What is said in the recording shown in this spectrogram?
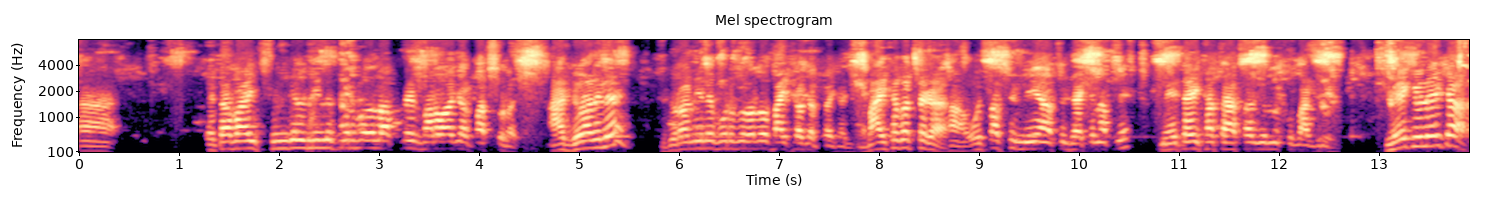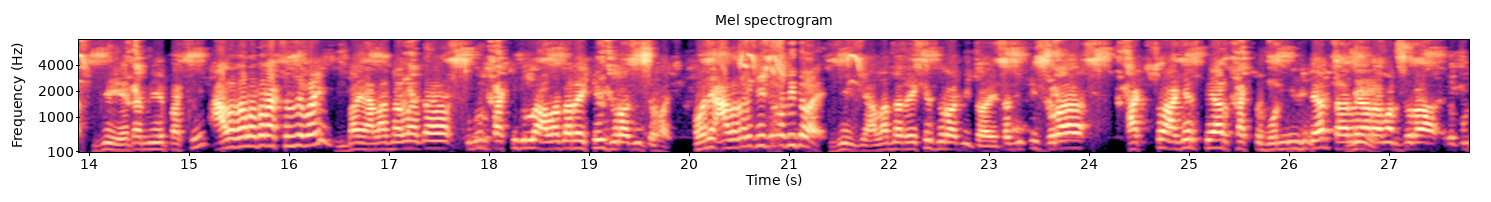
আহ, এটা ভাই সিঙ্গেল নিলে পড়বে হলো আপনার বারো হাজার পাঁচশো টাকা। আর জোড়া নিলে? জোড়া নিলে পড়বে হলো বাইশ হাজার টাকা। বাইশ হাজার টাকা? হ্যাঁ ওই পাশে মেয়ে আছে দেখেন আপনি। মেয়েটাই খাতে আসার জন্য খুব আগ্রহী। মেয়ে কি এটা জি এটা মেয়ে পাখি। আলাদা আলাদা রাখছেন যে ভাই? ভাই আলাদা আলাদা কুনুর পাখিগুলো আলাদা রেখে জোড়া দিতে হয়। মানে আলাদা রেখে জোড়া দিতে হয়? জি জি আলাদা রেখে জোড়া দিতে হয়। এটা যদি জোড়া থাকতো আগের পেয়ার থাকতো বন্ডিং পেয়ার তাহলে আর আমার জোড়া এরকম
